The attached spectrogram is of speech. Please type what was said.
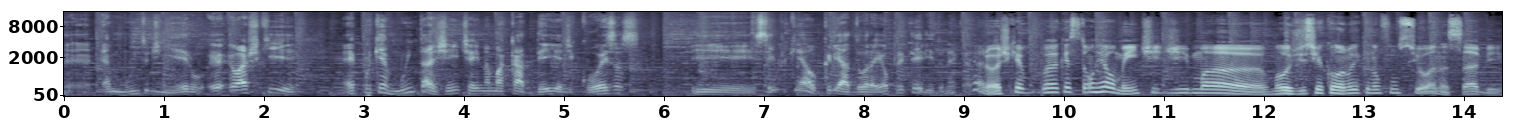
é, é muito dinheiro. Eu, eu acho que é porque é muita gente aí numa cadeia de coisas. E sempre quem é o criador aí é o preterido, né, cara? Cara, eu acho que é uma questão realmente de uma, uma logística econômica que não funciona, sabe?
